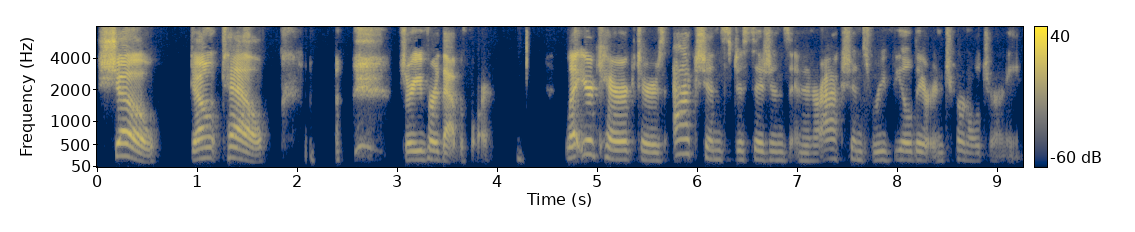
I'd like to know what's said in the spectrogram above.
Show, don't tell. sure you've heard that before. Let your character's actions, decisions, and interactions reveal their internal journey.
